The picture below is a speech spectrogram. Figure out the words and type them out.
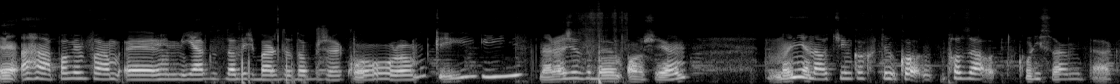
E, aha, powiem wam, em, jak zdobyć bardzo dobrze koronki. Na razie zdobyłem 8. No nie na odcinkach, tylko poza kulisami, tak.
